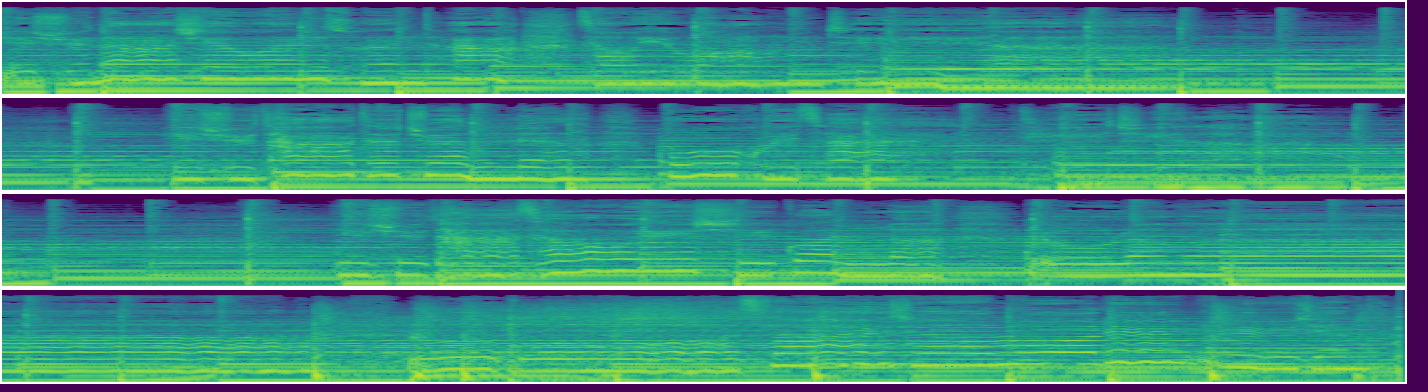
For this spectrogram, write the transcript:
也许那些温存他早已忘记啊，也许他的眷恋不会再。也许他早已习惯了流浪啊。如果我在角落里遇见他，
